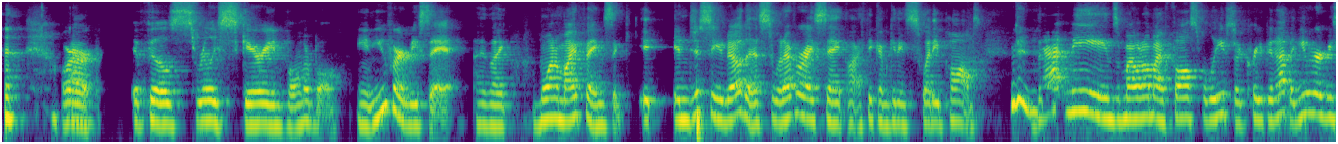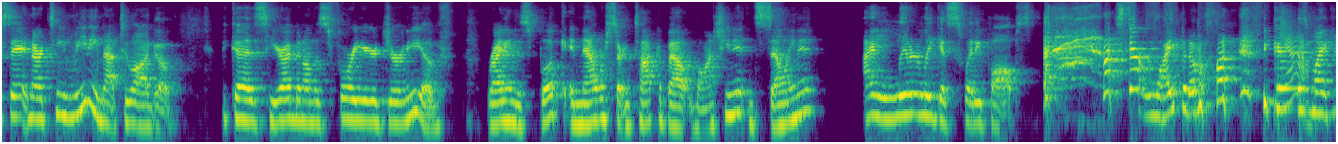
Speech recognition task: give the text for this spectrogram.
or it feels really scary and vulnerable. And you've heard me say it. I like one of my things, it, and just so you know this, whenever I say, oh, I think I'm getting sweaty palms, that means my, one of my false beliefs are creeping up. And you heard me say it in our team meeting not too long ago, because here I've been on this four year journey of writing this book. And now we're starting to talk about launching it and selling it. I literally get sweaty palms. I start wiping them on because yeah. my,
